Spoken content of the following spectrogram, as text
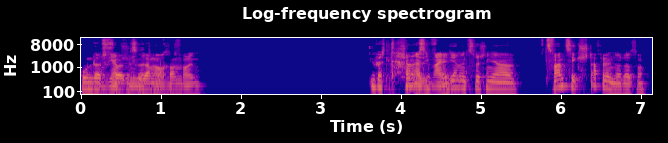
hundert also Folgen zusammenkommen. Folgen. Über tausend Schon, also ich meine, die haben inzwischen ja 20 Staffeln oder so.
